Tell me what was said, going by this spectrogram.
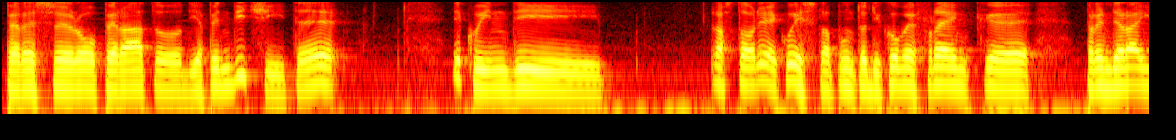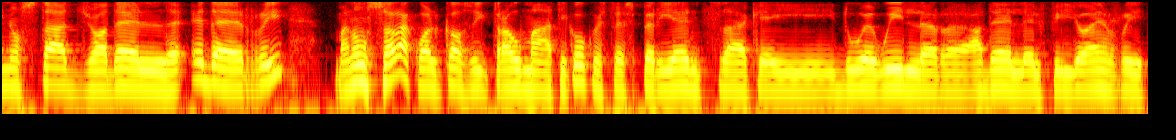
per essere operato di appendicite. E quindi la storia è questa appunto di come Frank prenderà in ostaggio Adele ed Harry ma non sarà qualcosa di traumatico questa esperienza che i due Wheeler, Adele e il figlio Henry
